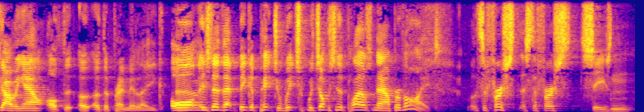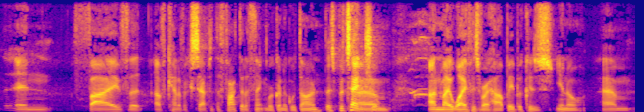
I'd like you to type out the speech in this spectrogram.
going out of the of the Premier League, or Um, is there that bigger picture which which obviously the playoffs now provide? Well, it's the first. It's the first season in five that I've kind of accepted the fact that I think we're going to go down. Um, There's potential. and my wife is very happy because you know, um,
